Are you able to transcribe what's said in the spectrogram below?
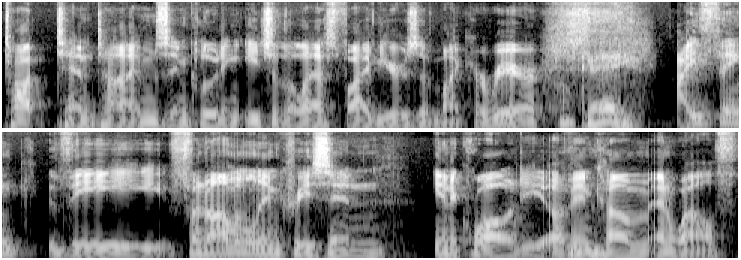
taught 10 times, including each of the last five years of my career. Okay. I think the phenomenal increase in inequality of mm-hmm. income and wealth.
